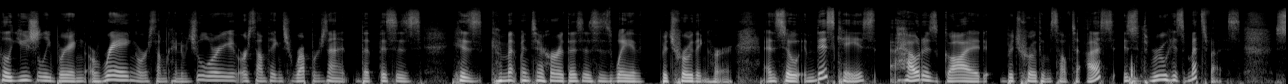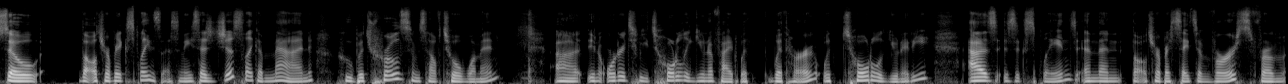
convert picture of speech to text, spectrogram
he'll usually bring a ring or some kind of jewelry or something to represent that this is his commitment to her, this is his way of betrothing her. And so in this case, how does God betroth himself to us is through his mitzvahs. So the Alter Rebbe explains this, and he says, just like a man who betroths himself to a woman, uh, in order to be totally unified with with her, with total unity, as is explained, and then the Alter Rebbe cites a verse from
